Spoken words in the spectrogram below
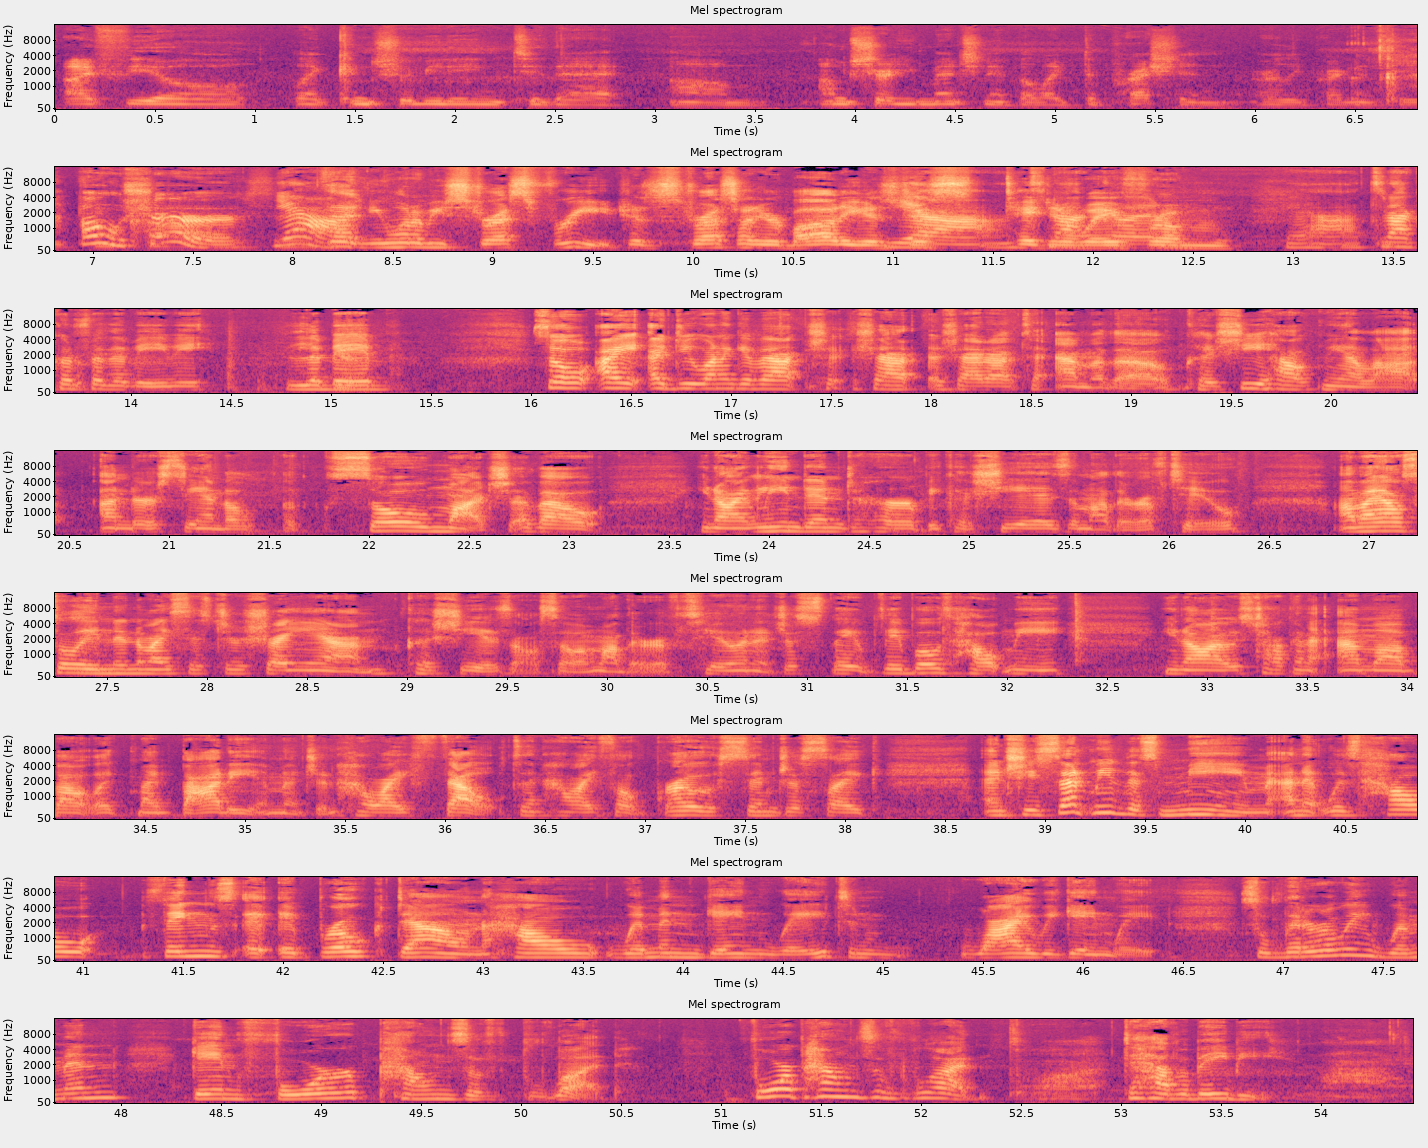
I feel like contributing to that. Um, I'm sure you mentioned it, but like depression, early pregnancy. Oh, sure. cause, Yeah. Then you want to be stress free because stress on your body is Yeah, just it's taken away good. from. Yeah, it's not good for the baby, the babe. So I, I do want to give out sh- shout a shout out to Emma though, because she helped me a lot understand a, so much about. You know, I leaned into her because she is a mother of two. Um, I also leaned into my sister Cheyenne because she is also a mother of two, and it just they they both helped me. You know, I was talking to Emma about like my body image and how I felt and how I felt gross and just like, and she sent me this meme and it was how things it, it broke down how women gain weight and why we gain weight. So literally, women gain four pounds of blood, four pounds of blood to have a baby.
